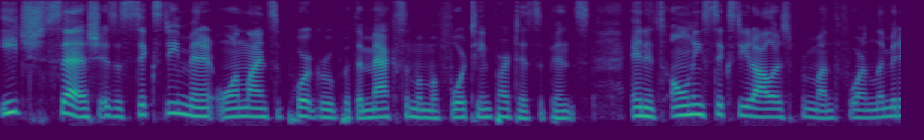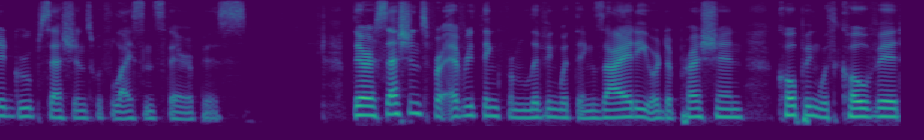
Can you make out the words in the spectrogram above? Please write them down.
Each sesh is a 60 minute online support group with a maximum of 14 participants, and it's only $60 per month for unlimited group sessions with licensed therapists. There are sessions for everything from living with anxiety or depression, coping with COVID,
